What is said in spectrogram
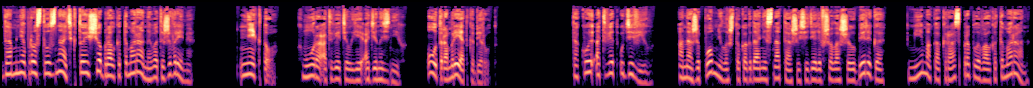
«Да мне просто узнать, кто еще брал катамараны в это же время». «Никто», — хмуро ответил ей один из них. «Утром редко берут». Такой ответ удивил. Она же помнила, что когда они с Наташей сидели в шалаше у берега, мимо как раз проплывал катамаран,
